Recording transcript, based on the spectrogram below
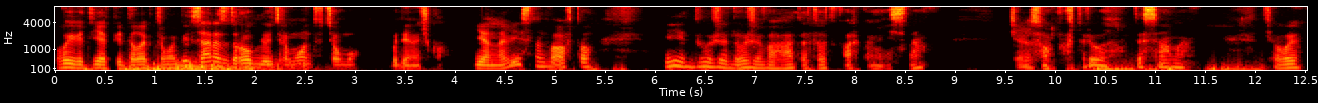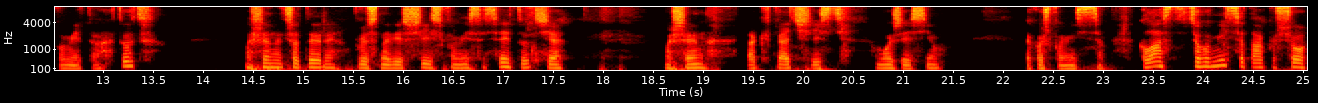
Вивід є під електромобіль. Зараз дороблюють ремонт в цьому будиночку. Є навіс на два авто, і дуже-дуже багато тут паркомісць. Да? Ще раз вам повторю те саме, що ви помітили. Тут машини 4, плюс навіс 6 поміститься, і тут ще машин так 5-6, може і 7 також поміститься. Клас цього місця також, що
